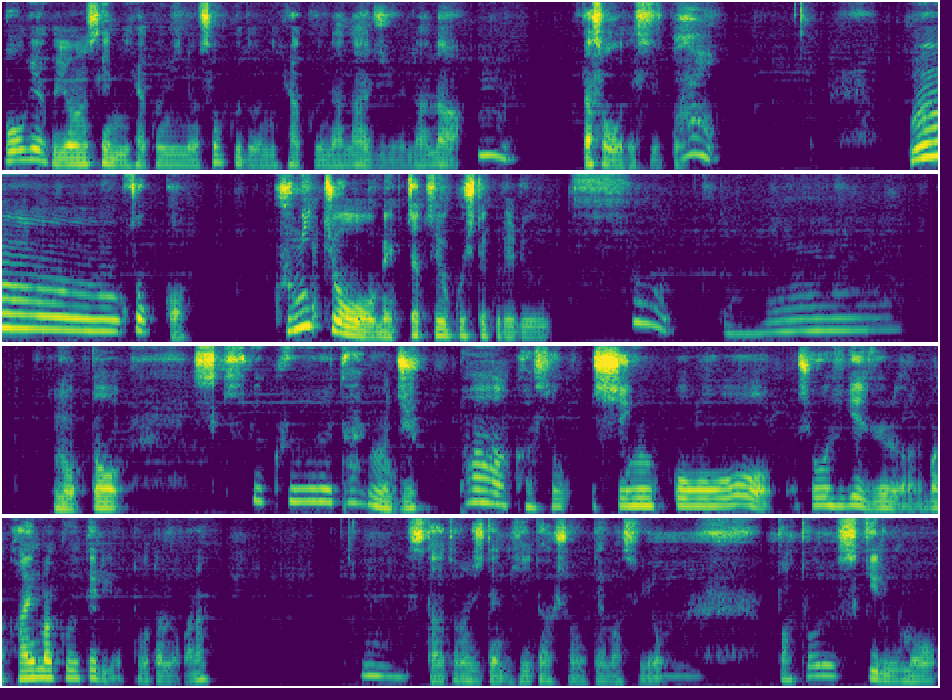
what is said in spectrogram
防御力4,202の速度277うん。だそうですと。はい。うーん、そっか。組長をめっちゃ強くしてくれるそうだね。のと、スキルクールタイムの10%加速、進行を消費ゲージゼロだから、まあ、開幕打てるよってことなのかな。うん。スタートの時点でヒートアクション打てますよ。バトルスキルも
